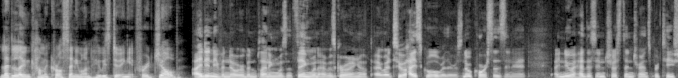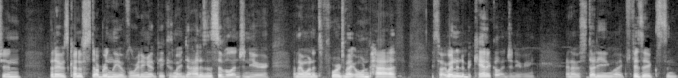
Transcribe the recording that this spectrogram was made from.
let alone come across anyone who was doing it for a job. I didn't even know urban planning was a thing when I was growing up. I went to a high school where there was no courses in it. I knew I had this interest in transportation, but I was kind of stubbornly avoiding it because my dad is a civil engineer and I wanted to forge my own path. So I went into mechanical engineering and I was studying like physics and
